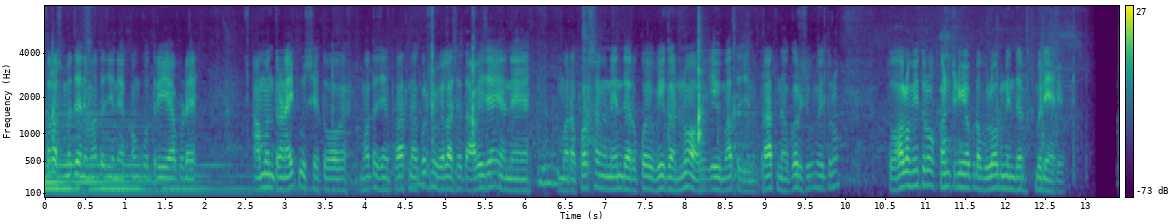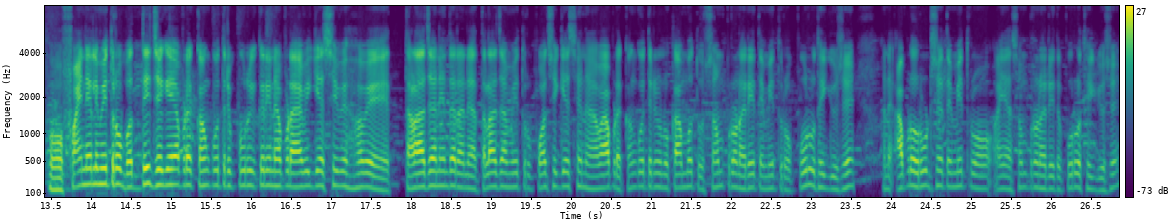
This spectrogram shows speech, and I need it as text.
સરસ મજાની માતાજીને કંકોત્રી આપણે આમંત્રણ આપ્યું છે. તો માતાજીને પ્રાર્થના કરીશું. વહેલા છતાં આવી જાય અને અમારા પ્રસંગની અંદર કોઈ વિઘન ન આવે એવી માતાજીને પ્રાર્થના કરશું મિત્રો. તો હાલો મિત્રો કન્ટિન્યુ આપણા બ્લોગની અંદર બન્યા રહ્યો તો ફાઇનલી મિત્રો, બધી જગ્યાએ આપણે કંકોત્રી પૂરી કરીને આપણે આવી ગયા છીએ. હવે તળાજાની અંદર અને તળાજા મિત્રો પહોંચી ગયા છે અને હવે આપણે કંકોત્રીનું કામ હતું સંપૂર્ણ રીતે મિત્રો પૂરું થઈ ગયું છે. અને આપણો રૂટ છે તે મિત્રો અહીંયા સંપૂર્ણ રીતે પૂરો થઈ ગયો છે.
